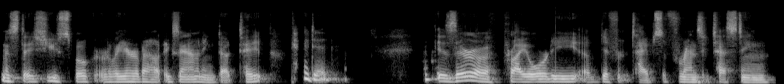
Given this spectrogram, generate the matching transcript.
Ms. Dace, you spoke earlier about examining duct tape. I did. Is there a priority of different types of forensic testing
